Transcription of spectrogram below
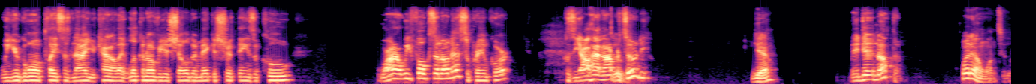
When you're going places now, you're kind of like looking over your shoulder, making sure things are cool. Why aren't we focusing on that Supreme Court? Because y'all had an opportunity. Yeah. They did nothing. Well, they don't want to.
